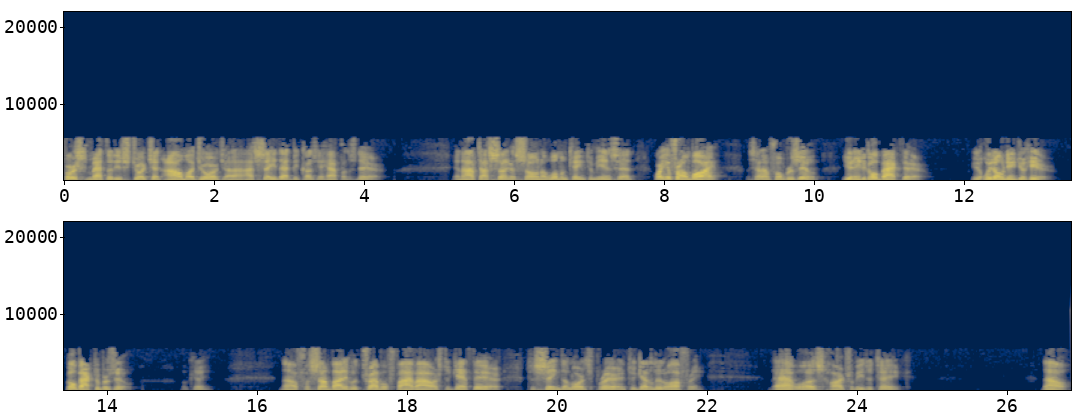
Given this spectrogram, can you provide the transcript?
First Methodist Church in Alma, Georgia. I say that because it happens there. And after I sung a song, a woman came to me and said, Where you from, boy? I said, I'm from Brazil. You need to go back there. We don't need you here. Go back to Brazil. Okay? Now, for somebody who traveled five hours to get there to sing the Lord's Prayer and to get a little offering, that was hard for me to take. Now,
